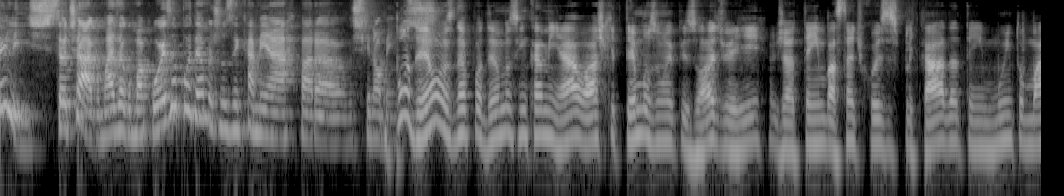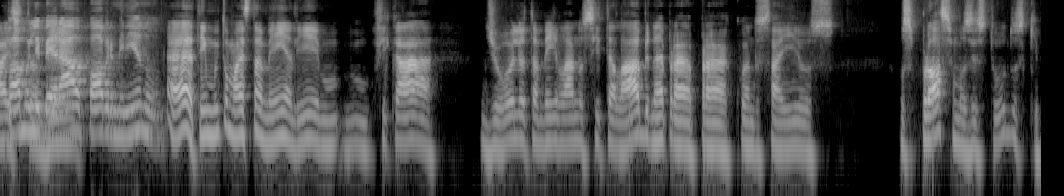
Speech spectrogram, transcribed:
feliz. Seu Tiago, mais alguma coisa ou podemos nos encaminhar para os finalmente? Podemos, né? Podemos encaminhar. Eu acho que temos um episódio aí. Já tem bastante coisa explicada. Tem muito mais. Vamos também. liberar o pobre menino? É, tem muito mais também ali. Ficar de olho também lá no Citalab, né? Para quando sair os, os próximos estudos, que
